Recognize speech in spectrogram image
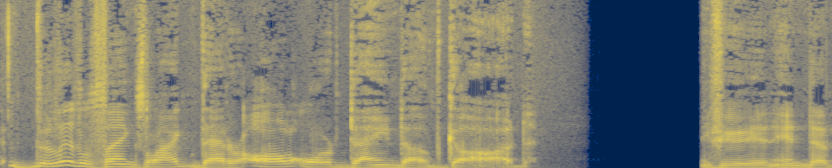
The little things like that are all ordained of God. If you end up,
